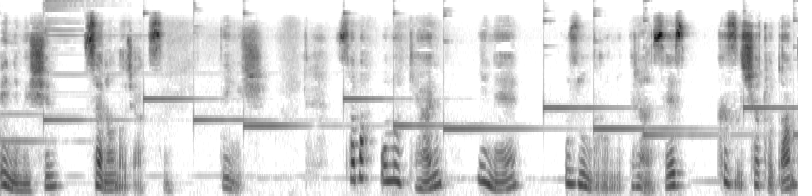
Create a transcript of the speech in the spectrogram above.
benim eşim sen olacaksın demiş. Sabah olurken yine uzun burunlu prenses kızı şatodan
